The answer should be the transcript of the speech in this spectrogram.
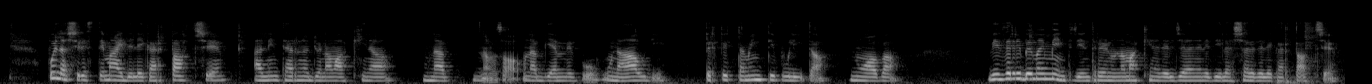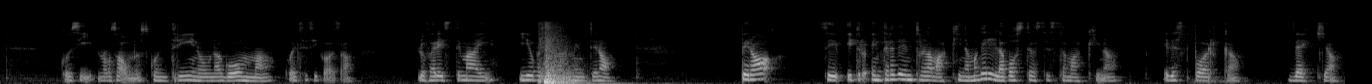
Voi lascereste mai delle cartacce all'interno di una macchina, una, non lo so, una BMW, una Audi, perfettamente pulita, nuova? Vi verrebbe mai in mente di entrare in una macchina del genere e di lasciare delle cartacce? Così, non lo so, uno scontrino, una gomma, qualsiasi cosa. Lo fareste mai? Io personalmente no. Però se entrate dentro la macchina, magari la vostra stessa macchina, ed è sporca, vecchia,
